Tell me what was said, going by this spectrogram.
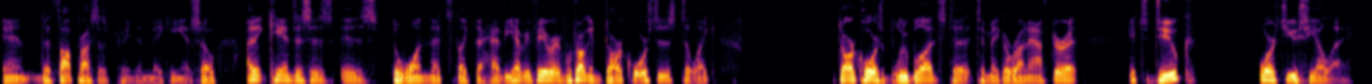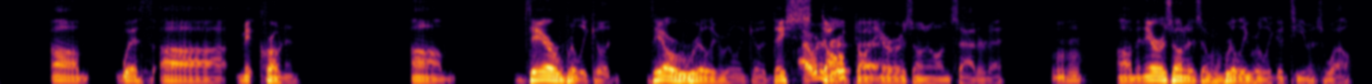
and the thought process between them making it. So I think Kansas is is the one that's like the heavy heavy favorite. If we're talking dark horses to like dark horse blue bloods to to make a run after it, it's Duke or it's UCLA. Um, with uh Mick Cronin. Um, they're really good. They are really really good. They I would agree with stomped on. Arizona on Saturday. Mm-hmm. Um, and Arizona is a really really good team as well.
